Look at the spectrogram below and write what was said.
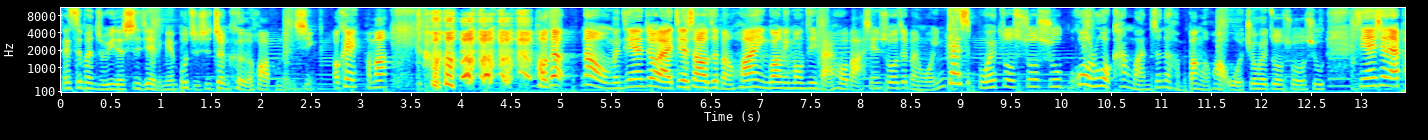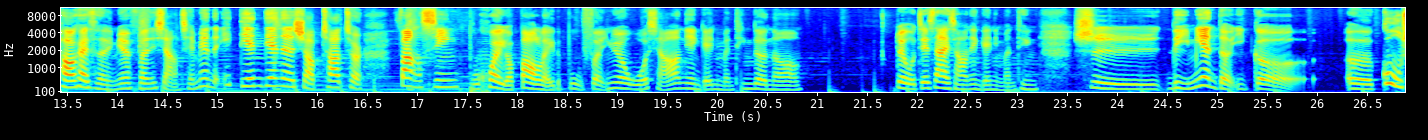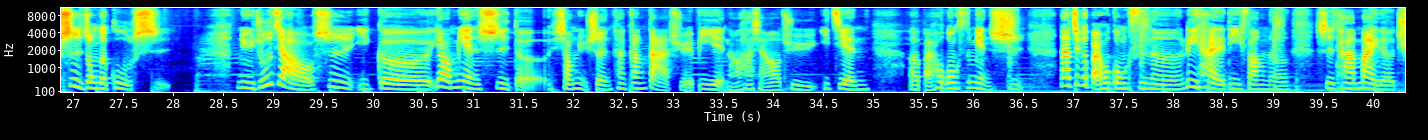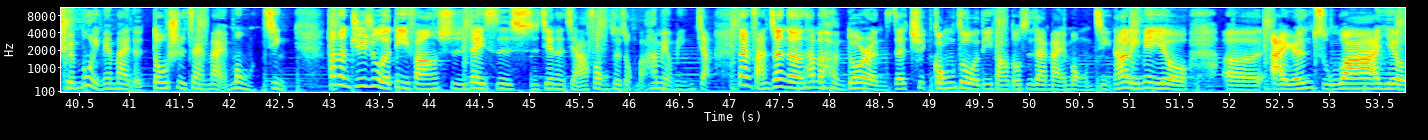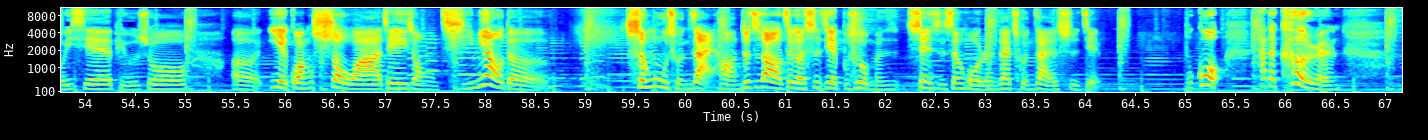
在资本主义的世界里面，不只是政客的话不能信，OK 好吗？好的，那我们今天就来介绍这本《欢迎光临梦境百货》吧。先说这本，我应该是不会做说书，不过如果看完真的很棒的话，我就会做说书。今天先在 Podcast 里面分享前面的一点点的小 chapter，放心不会有暴雷的部分，因为我想要念给你们听的呢。对我接下来想要念给你们听，是里面的一个呃故事中的故事。女主角是一个要面试的小女生，她刚大学毕业，然后她想要去一间呃百货公司面试。那这个百货公司呢，厉害的地方呢，是她卖的全部里面卖的都是在卖梦境。他们居住的地方是类似时间的夹缝这种吧，他没有明讲。但反正呢，他们很多人在去工作的地方都是在卖梦境，然后里面也有呃矮人族啊，也有一些比如说。呃，夜光兽啊，这一种奇妙的生物存在，哈，你就知道这个世界不是我们现实生活人在存在的世界。不过，他的客人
